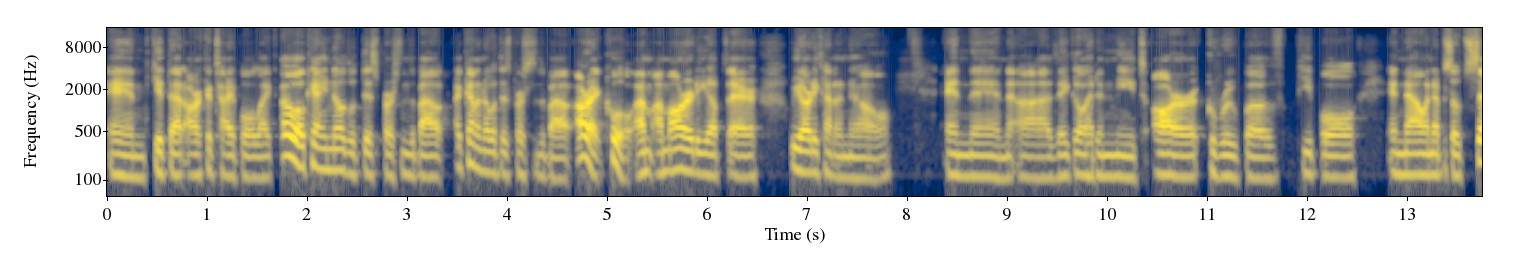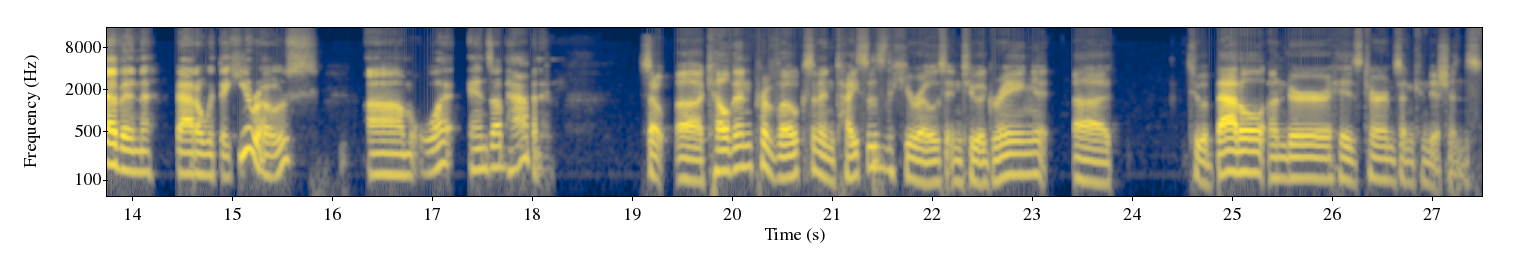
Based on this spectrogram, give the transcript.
and get that archetypal like, oh, okay, I know what this person's about. I kind of know what this person's about. All right, cool. I'm I'm already up there. We already kind of know. And then uh, they go ahead and meet our group of people. And now in episode seven, Battle with the Heroes, um, what ends up happening? So uh, Kelvin provokes and entices the heroes into agreeing uh, to a battle under his terms and conditions.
